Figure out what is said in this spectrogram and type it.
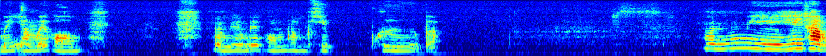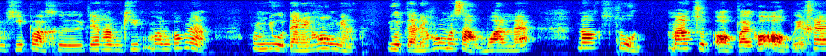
ไม่ยังไม่พร้อม ผมยังไม่พร้อมทำคลิปคือแบบ มันไม่มีให้ทำคลิปอะคือ จะทำคลิปมันก็เนี่ยผมอยู่แต่ในห้องเนี่ย อยู่แต่ในห้องมาสามวันแล้ว นอกสุดมากสุดออกไปก็ออกไปแค่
